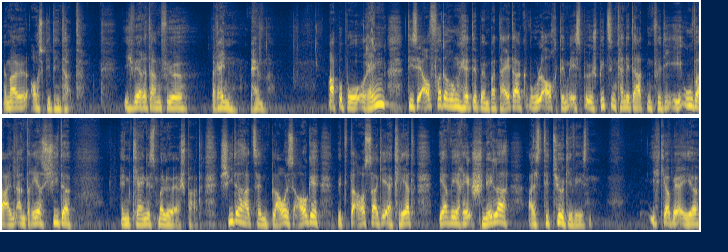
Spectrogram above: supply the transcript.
einmal ausgedient hat. Ich wäre dann für Renn Pam. Apropos Renn, diese Aufforderung hätte beim Parteitag wohl auch dem SPÖ-Spitzenkandidaten für die EU-Wahlen Andreas Schieder ein kleines Malheur erspart. Schieder hat sein blaues Auge mit der Aussage erklärt, er wäre schneller als die Tür gewesen. Ich glaube eher,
